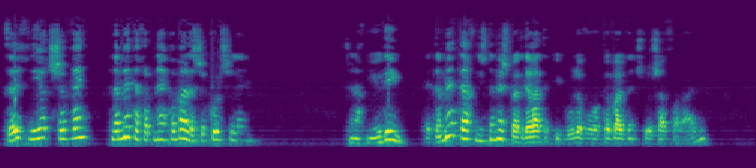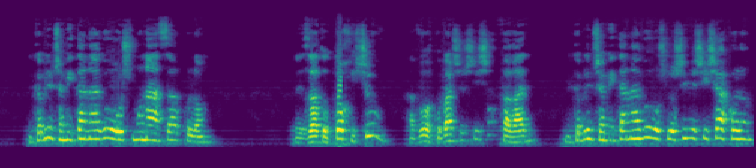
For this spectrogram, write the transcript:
צריך להיות שווה למתח על פני הקבל השקול שלהם. כשאנחנו יודעים את המתח נשתמש בהגדרת הקיבול עבור הקבל בן שלושה פרד. מקבלים שהמטען העגור הוא 18 קולון. בעזרת אותו חישוב עבור הקבל של שישה פרד, מקבלים שהמטען העגור הוא 36 קולון.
